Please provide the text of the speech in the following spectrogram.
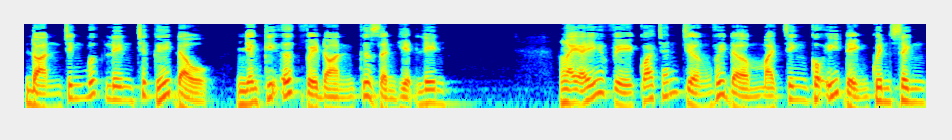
Đoàn Trinh bước lên chiếc ghế đầu, những ký ức về đoàn cứ dần hiện lên. Ngày ấy vì quá chán trường với đờ mà Trinh có ý định quyên sinh,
